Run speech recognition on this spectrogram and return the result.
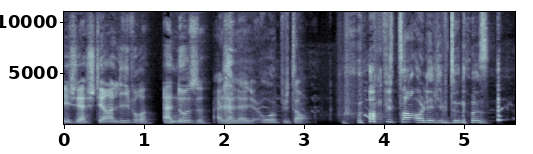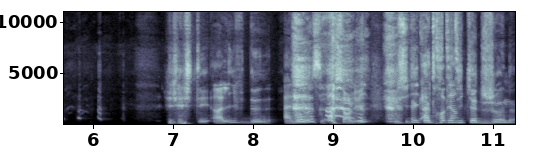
Et j'ai acheté un livre à Nose. Aïe, aïe, aïe. Oh putain. oh putain, oh les livres de Nose. J'ai acheté un livre de, à Nose sur lui. Je me suis dit, Avec ah, trop bien, jaune.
